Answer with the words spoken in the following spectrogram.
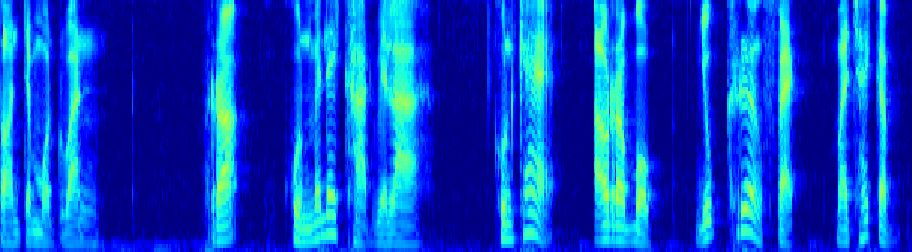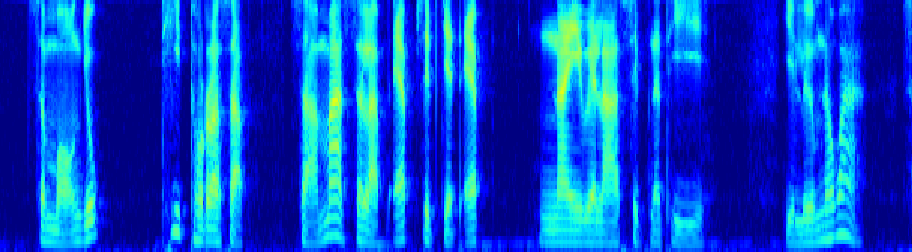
ตอนจะหมดวัน เพราะคุณไม่ได้ขาดเวลา คุณแค่เอาระบบยุคเครื่องแฟกมาใช้กับสมองยุคที่โทรศัพท์ สามารถสลับแอป 17 แอป ในเวลา 10 นาที อย่าลืมนะว่า ส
